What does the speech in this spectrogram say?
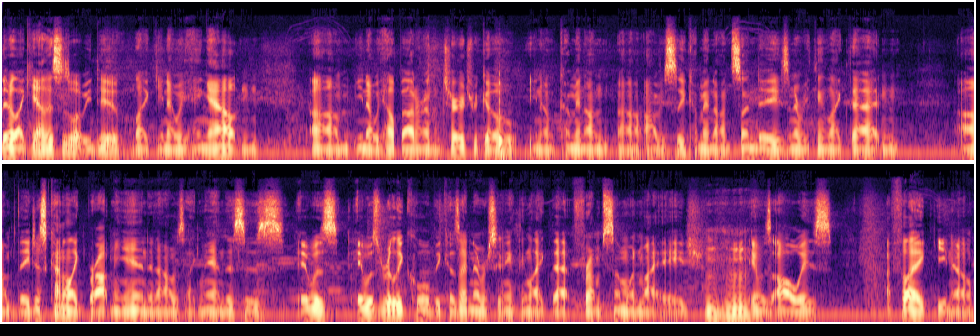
they're like, yeah, this is what we do. Like you know, we hang out and um, you know we help out around the church. We go you know come in on uh, obviously come in on Sundays and everything like that, and um, they just kind of like brought me in, and I was like, man, this is it was it was really cool because I'd never seen anything like that from someone my age. Mm-hmm. It was always, I feel like you know,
